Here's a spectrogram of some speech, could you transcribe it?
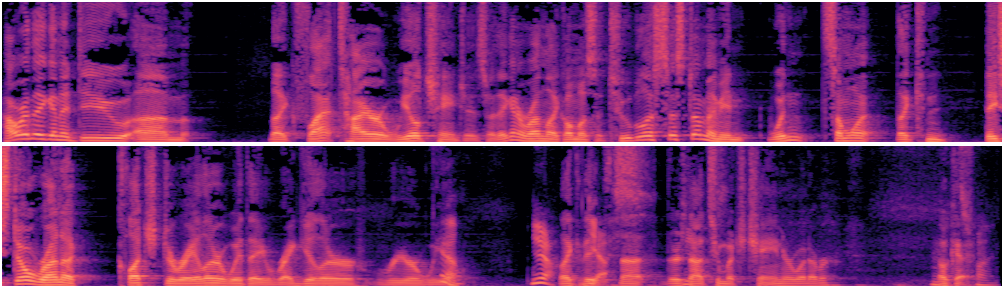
how are they going to do um, like flat tire wheel changes? Are they going to run like almost a tubeless system? I mean, wouldn't someone like can they still run a clutch derailleur with a regular rear wheel? Yeah. Yeah. Like it's Yes. not there's not too much chain or whatever. Okay, fine.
